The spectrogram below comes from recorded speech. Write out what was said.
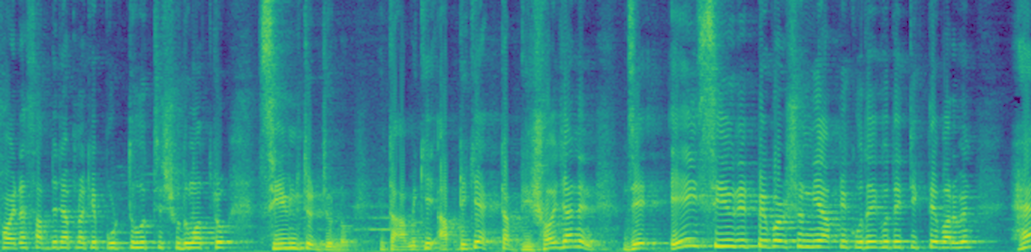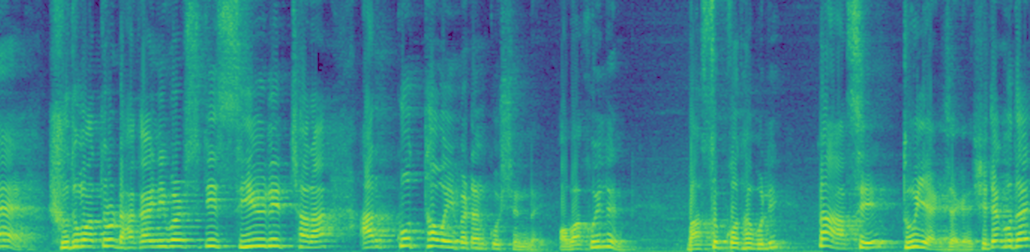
ছয়টা সাবজেক্ট আপনাকে পড়তে হচ্ছে শুধুমাত্র সি ইউনিটের জন্য। কিন্তু আমি কি, আপনি কি একটা বিষয় জানেন যে এই সি ইউনিট প্রিপারেশন নিয়ে আপনি কোথায় কোথায় টিকতে পারবেন? হ্যাঁ শুধুমাত্র ঢাকা ইউনিভার্সিটি সি ইউনিট ছাড়া আর কোথাও এই প্যাটার্ন কোশ্চেন নাই। অবাক হইলেন? বাস্তব কথা বলি না, আছে তুই এক জায়গায়। সেটা কোথায়?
